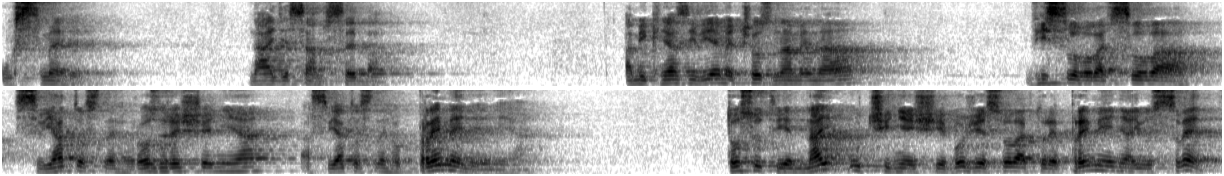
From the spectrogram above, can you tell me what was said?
usmeje, nájde sám seba. A my kňazi vieme, čo znamená vyslovovať slova sviatostného rozrešenia a sviatostného premenenia. To sú tie najúčinnejšie Božie slova, ktoré premieňajú svet.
